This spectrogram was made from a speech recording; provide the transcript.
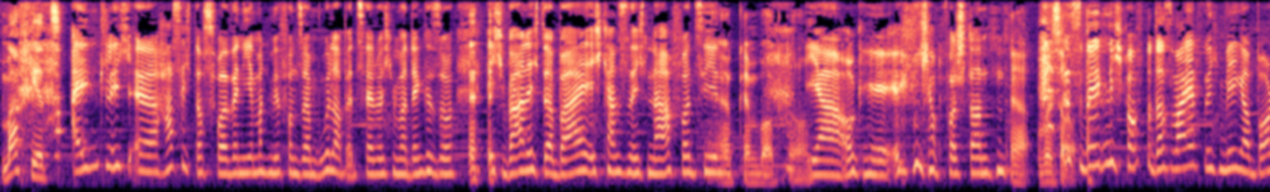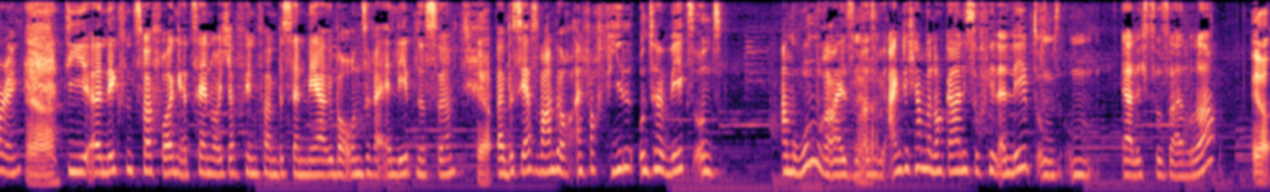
Mach jetzt. Eigentlich äh, hasse ich das voll, wenn jemand mir von seinem Urlaub erzählt, weil ich mir immer denke so, ich war nicht dabei, ich kann es nicht Ich nachvollziehen. hab keinen Bock drauf. Ja, okay, ich habe verstanden. Ja, Deswegen, ich hoffe, das war jetzt nicht mega boring. Ja. Die äh, nächsten zwei Folgen erzählen wir euch auf jeden Fall ein bisschen mehr über unsere Erlebnisse. Ja. Weil bis jetzt waren wir auch einfach viel unterwegs und am Rumreisen. Also eigentlich haben wir noch gar nicht so viel erlebt, um, um ehrlich zu sein, oder? Ja,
